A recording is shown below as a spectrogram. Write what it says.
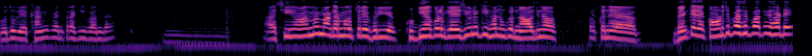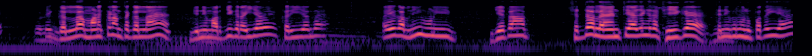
ਉਦੋਂ ਵੇਖਾਂਗੇ ਪੈਂਤਰਾ ਕੀ ਬੰਦਾ ਅਸੀਂ ਐਵੇਂ ਮਗਰ ਮਗਰ ਤੁਰੇ ਫਿਰੀਏ। ਖੁੱਡੀਆਂ ਕੋਲ ਗਏ ਸੀ ਉਹਨੇ ਕੀ ਸਾਨੂੰ ਕੋਈ ਨਾਲ ਦੀ ਨਾਲ ਕਨੇ ਬੈਂਕ ਦੇ ਅਕਾਊਂਟ 'ਚ ਪੈਸੇ ਪਾਤੇ ਸਾਡੇ। ਇਹ ਗੱਲਾਂ ਮਨ ਘੜੰਤ ਗੱਲਾਂ ਐ ਜਿੰਨੀ ਮਰਜ਼ੀ ਕਰਾਈ ਜਾਵੇ ਕਰੀ ਜਾਂਦਾ। ਇਹ ਗੱਲ ਨਹੀਂ ਹੋਣੀ। ਜੇ ਤਾਂ ਸਿੱਧਾ ਲਾਈਨ ਤੇ ਆ ਜਾਣਗੇ ਤਾਂ ਠੀਕ ਹੈ ਤੇ ਨਹੀਂ ਫਿਰ ਤੁਹਾਨੂੰ ਪਤਾ ਹੀ ਹੈ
